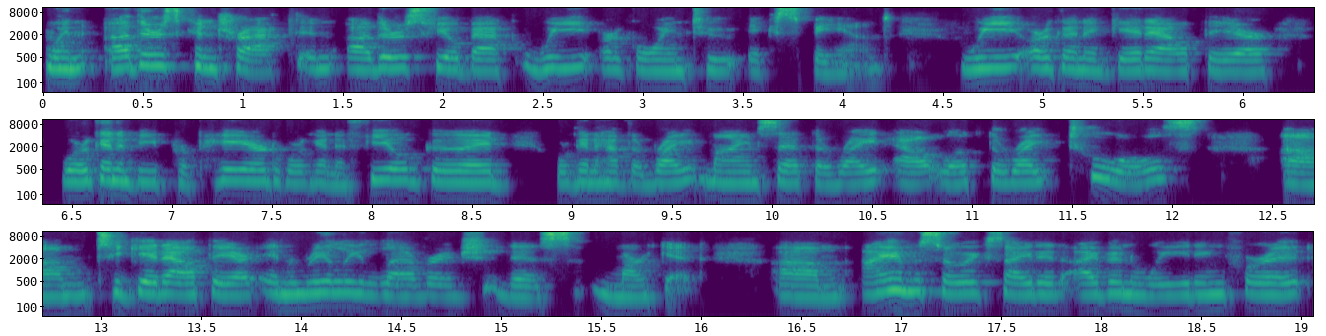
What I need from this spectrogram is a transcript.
when others contract and others feel back, we are going to expand. We are going to get out there. We're going to be prepared. We're going to feel good. We're going to have the right mindset, the right outlook, the right tools um, to get out there and really leverage this market. Um, I am so excited. I've been waiting for it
